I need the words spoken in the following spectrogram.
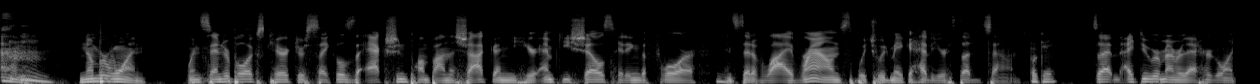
Number one, when Sandra Bullock's character cycles the action pump on the shotgun, you hear empty shells hitting the floor Hmm. instead of live rounds, which would make a heavier thud sound. Okay. So that, I do remember that her going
